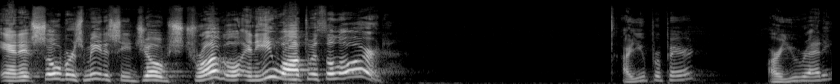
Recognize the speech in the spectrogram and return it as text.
And it sobers me to see Job struggle, and he walked with the Lord. Are you prepared? Are you ready?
